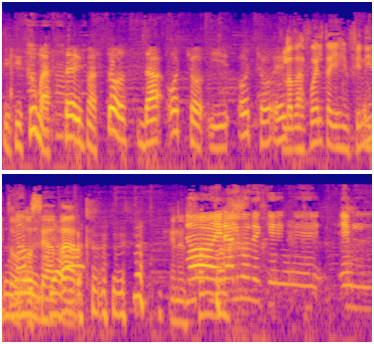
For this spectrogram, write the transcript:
Y si sumas Ah. 6 más 2, da 8, y 8 es... Lo das vuelta y es infinito. No, o sea, ya. Dark. En el No, fondo. era algo de que el,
